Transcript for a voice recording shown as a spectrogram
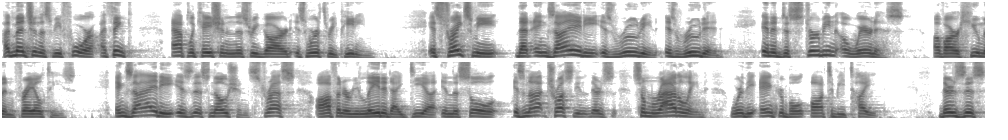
I've mentioned this before. I think application in this regard is worth repeating. It strikes me that anxiety is rooted, is rooted in a disturbing awareness of our human frailties. Anxiety is this notion, stress, often a related idea in the soul, is not trusting there's some rattling where the anchor bolt ought to be tight. There's this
